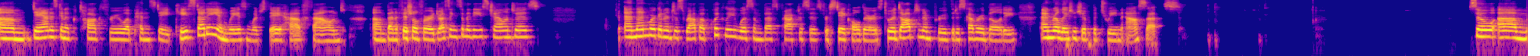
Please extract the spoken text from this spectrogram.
Um, Dan is going to talk through a Penn State case study and ways in which they have found um, beneficial for addressing some of these challenges. And then we're going to just wrap up quickly with some best practices for stakeholders to adopt and improve the discoverability and relationship between assets. So um,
